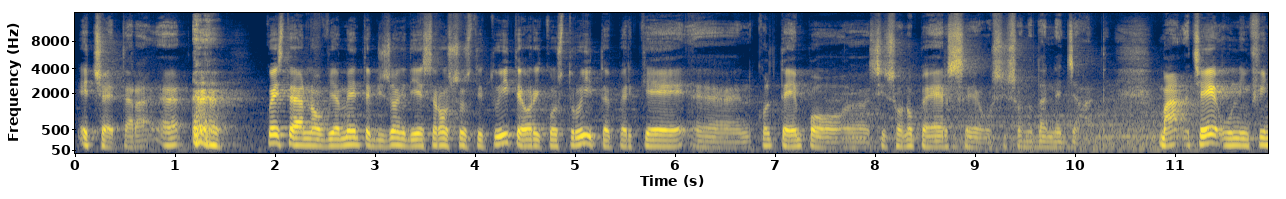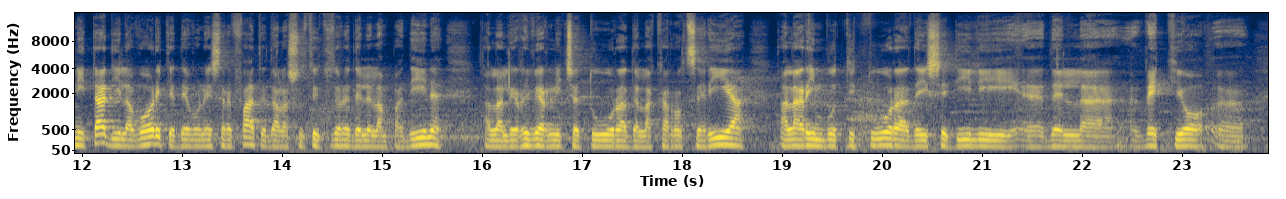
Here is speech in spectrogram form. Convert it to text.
eccetera. Eh, queste hanno ovviamente bisogno di essere o sostituite o ricostruite perché eh, col tempo eh, si sono perse o si sono danneggiate. Ma c'è un'infinità di lavori che devono essere fatti, dalla sostituzione delle lampadine alla riverniciatura della carrozzeria, alla rimbottitura dei sedili eh, del vecchio eh,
